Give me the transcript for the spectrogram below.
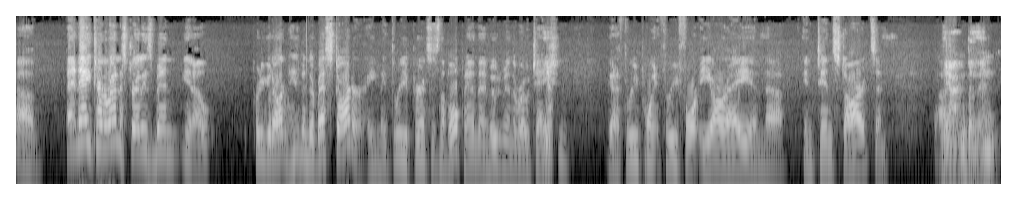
Um, and now you turn around, Straily's been, you know, pretty good argument. He's been their best starter. He made three appearances in the bullpen, then moved him in the rotation. Yeah. Got a 3.34 ERA in uh, in 10 starts, and yeah, and the, and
